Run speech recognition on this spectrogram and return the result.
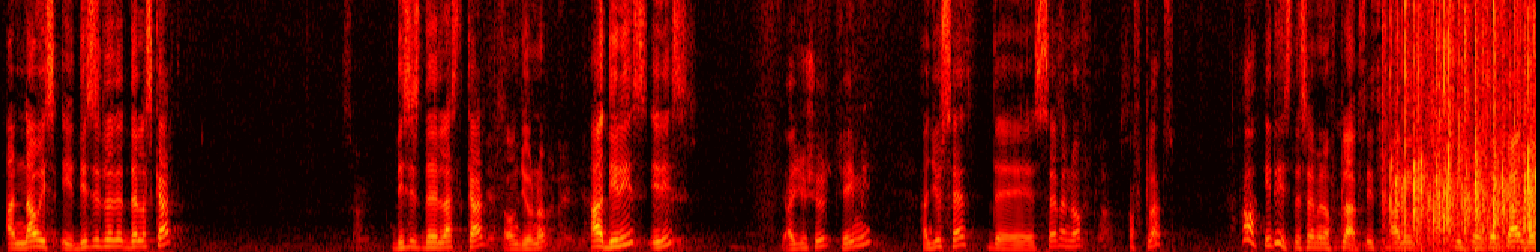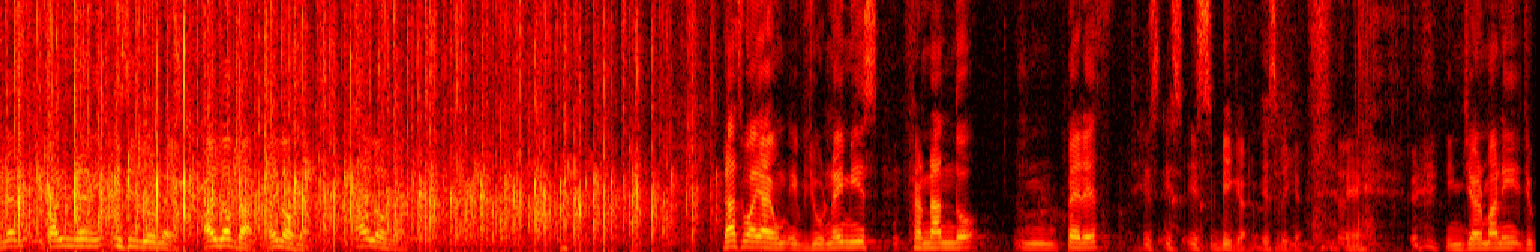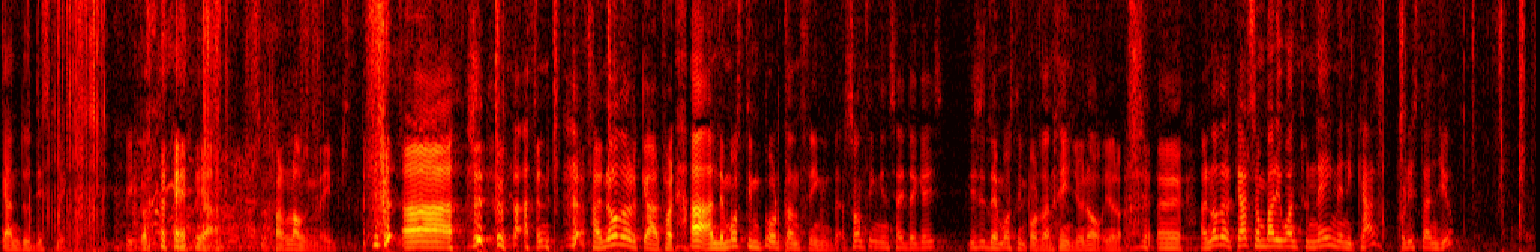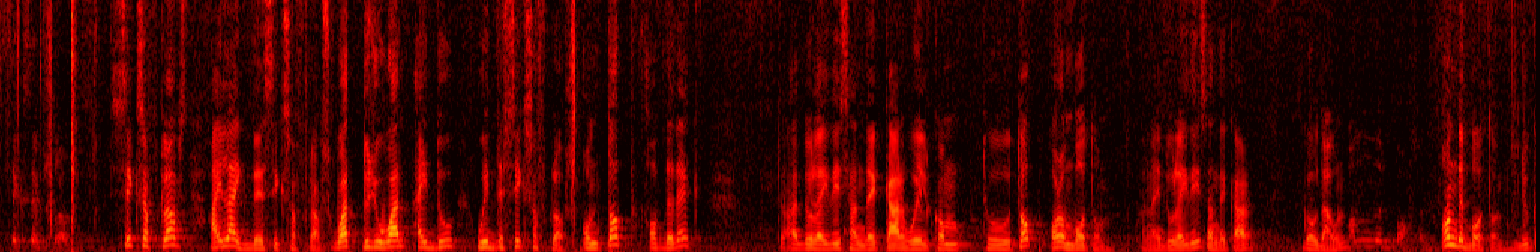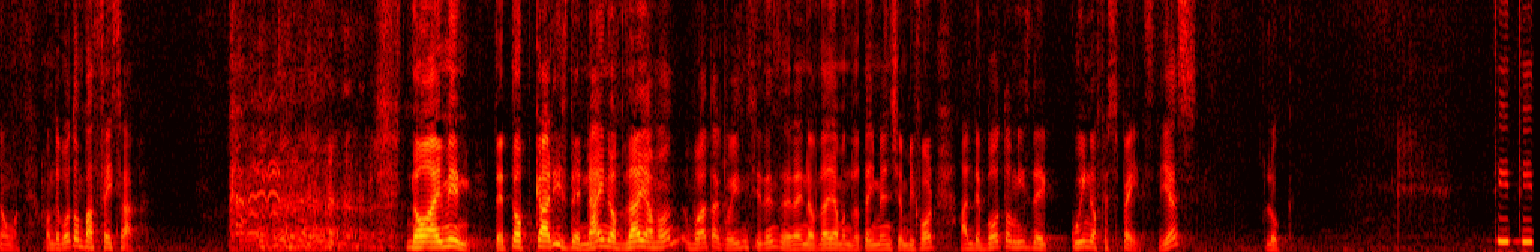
and now is E. This is the, the last card. Sorry? This is the last card on your name. Ah, it is. It is. Are you sure, Jamie? And you said the seven of of clubs. Oh, it is the seven of clubs. It's funny because the card, the name, the card in name is in your name. I love that. I love that. I love that. That's why I, am- if your name is Fernando mm, Perez, is is is bigger. Is bigger. Eh, in Germany, you can do this trick because they are super long names. Uh, another card. For, ah, and the most important thing, something inside the case. This is the most important thing, you know. You know. Uh, another card. Somebody want to name any card? For instance, you. Six of clubs. Six of clubs. I like the six of clubs. What do you want I do with the six of clubs? On top of the deck, So I do like this, and the card will come to top or on bottom. And I do like this, and the card go down. On the bottom. On the bottom, you can on the bottom, but face up. no, I mean the top card is the nine of diamond. What a coincidence! The nine of diamond that I mentioned before, and the bottom is the queen of spades. Yes, look.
